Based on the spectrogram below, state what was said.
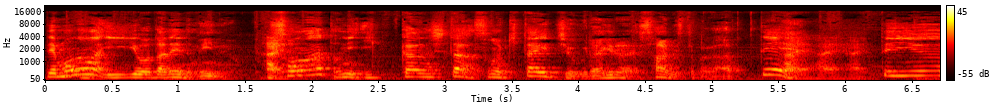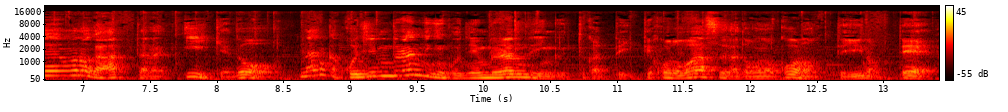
で物は言いようだねでもいいのよ、はい。その後に一貫したその期待値を裏切らないサービスとかがあって、っていうものがあったらいいけどなんか個人ブランディング個人ブランディングとかって言ってフォロワー数がどうのこうのっていうのって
